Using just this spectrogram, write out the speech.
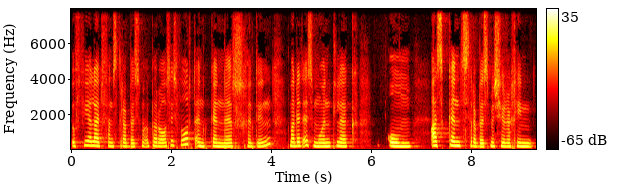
hoeveelheid van strabisme operasies word in kinders gedoen, maar dit is moontlik om as kind strabisme chirurgie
